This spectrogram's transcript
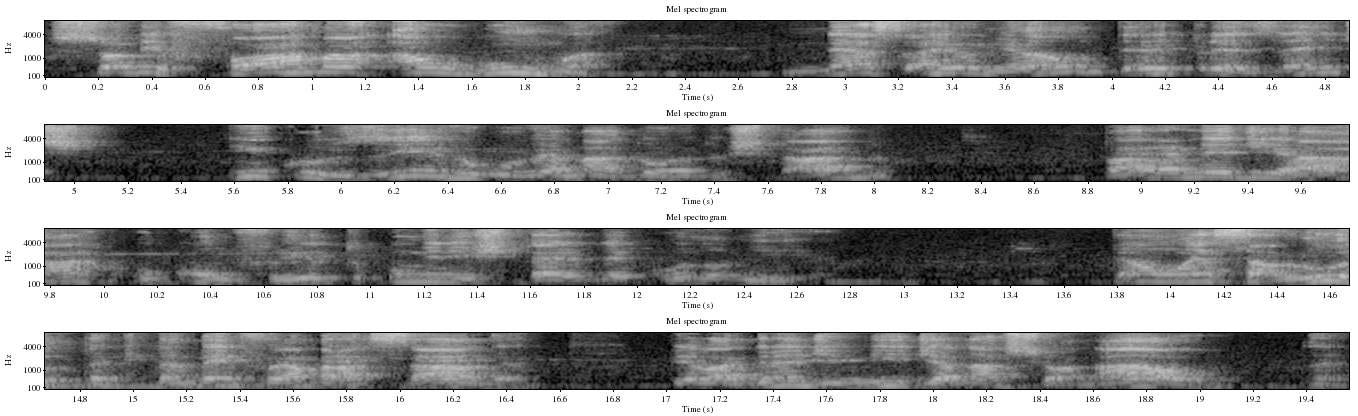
sob forma alguma. Nessa reunião teve presente, inclusive, o governador do estado, para mediar o conflito com o Ministério da Economia. Então, essa luta, que também foi abraçada pela grande mídia nacional, né,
